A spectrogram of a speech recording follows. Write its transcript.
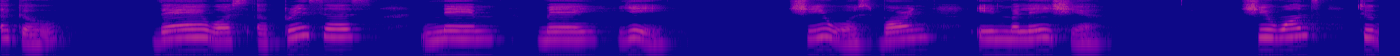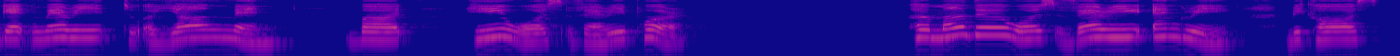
ago, there was a princess named Mei Yi. She was born in Malaysia. She wanted to get married to a young man, but he was very poor. Her mother was very angry because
